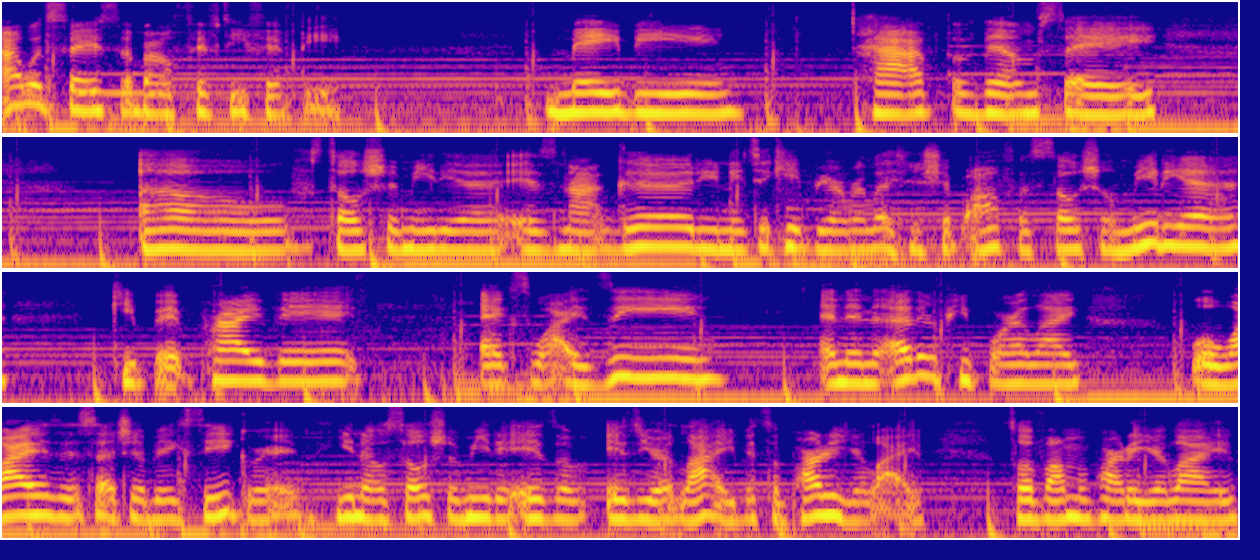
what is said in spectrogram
I would say it's about 50 50. Maybe half of them say, oh, social media is not good. You need to keep your relationship off of social media, keep it private XYZ. And then the other people are like, well, why is it such a big secret? You know, social media is a is your life. It's a part of your life. So if I'm a part of your life,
